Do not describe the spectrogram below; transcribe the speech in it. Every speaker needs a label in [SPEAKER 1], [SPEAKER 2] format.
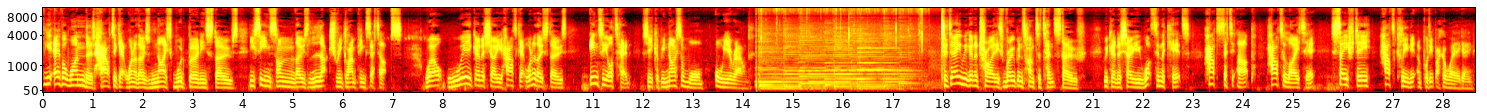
[SPEAKER 1] Have you ever wondered how to get one of those nice wood burning stoves you see in some of those luxury glamping setups? Well, we're going to show you how to get one of those stoves into your tent so you can be nice and warm all year round. Today we're going to try this Robens Hunter tent stove. We're going to show you what's in the kit, how to set it up, how to light it, safety, how to clean it and put it back away again.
